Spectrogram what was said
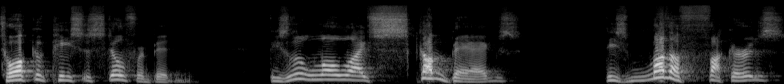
Talk of peace is still forbidden. These little low-life scumbags, these motherfuckers,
